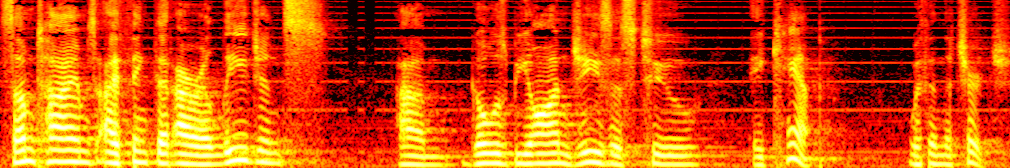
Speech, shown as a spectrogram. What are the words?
Sometimes I think that our allegiance um, goes beyond Jesus to a camp within the church.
